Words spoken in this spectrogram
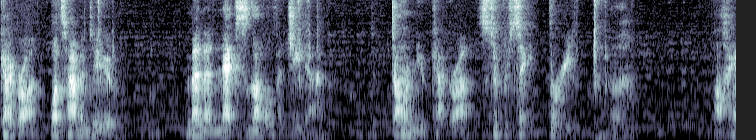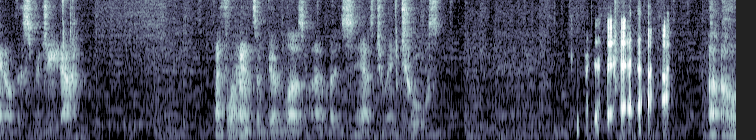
Kakarot, what's happened to you? I'm at the next level Vegeta. Darn you, Kakarot. Super Saiyan 3. Ugh. I'll handle this, Vegeta. I've landed some good blows on him, but he has too many tools. Uh-oh.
